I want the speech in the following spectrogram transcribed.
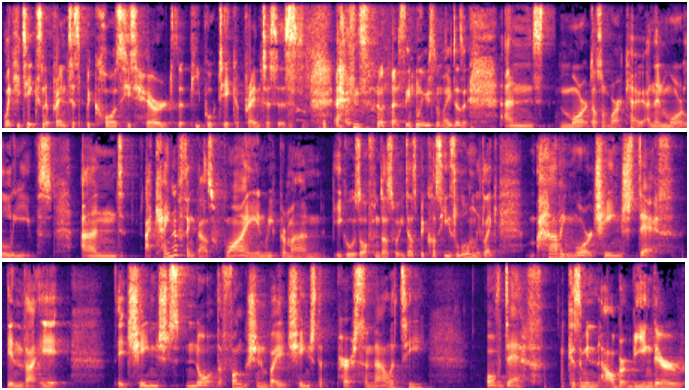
like he takes an apprentice because he's heard that people take apprentices. and so that's the only reason why he does it. And Mort doesn't work out, and then Mort leaves. And I kind of think that's why in Reaper Man he goes off and does what he does because he's lonely. Like having Mort changed death in that it it changed not the function, but it changed the personality of death. Because I mean, Albert being there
